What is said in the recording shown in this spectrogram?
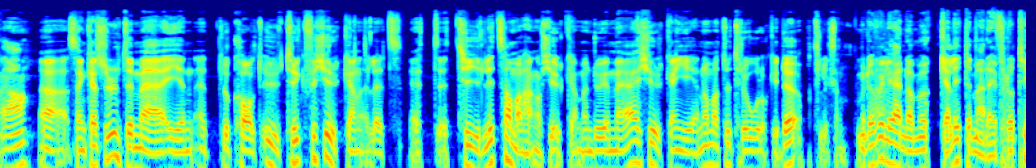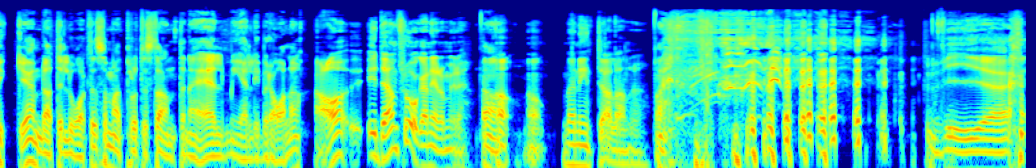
Ja, Ja, sen kanske du inte är med i en, ett lokalt uttryck för kyrkan eller ett, ett, ett tydligt sammanhang av kyrkan. Men du är med i kyrkan genom att du tror och är döpt. Liksom. men då vill jag ändå mucka lite med dig, för då tycker jag ändå att det låter som att protestanterna är mer liberala. Ja, i den frågan är de ju det. Ja. Ja. Ja, Men inte alla andra. Vi, eh,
